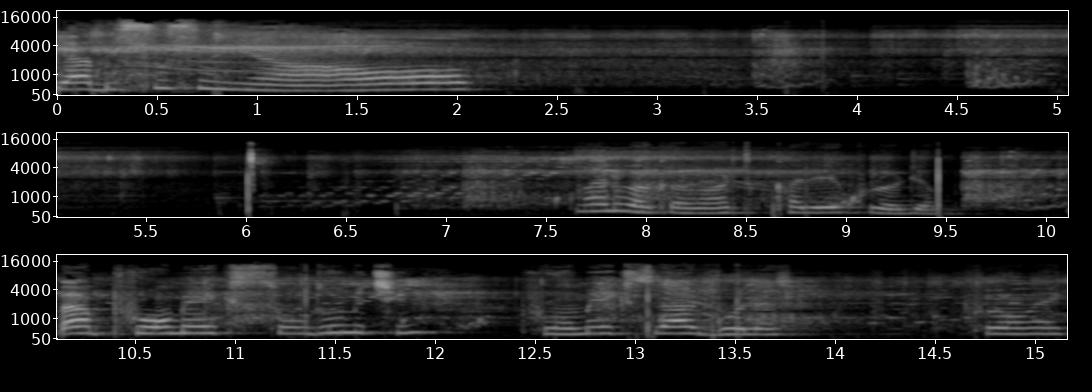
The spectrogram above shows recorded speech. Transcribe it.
Ya bir susun ya. Hadi bakalım artık kaleyi kuracağım. Ben Pro Max olduğum için Pro Max'ler gol at- Pro Max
